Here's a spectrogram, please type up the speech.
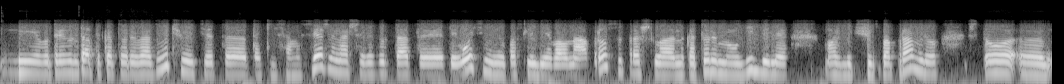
И вот результаты, которые вы озвучиваете, это такие самые свежие наши результаты. Этой осенью последняя волна опроса прошла, на которой мы увидели, может быть, чуть поправлю, что э,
